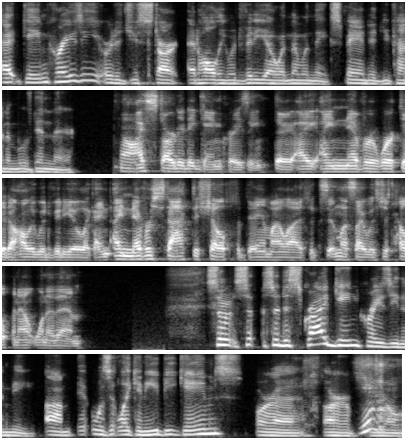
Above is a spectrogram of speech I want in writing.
at Game Crazy, or did you start at Hollywood Video, and then when they expanded, you kind of moved in there? No, I started at Game Crazy. There, I, I never worked at a Hollywood video. Like I, I never stacked a shelf a day in my life, unless I was just helping out one of them. So, so, so describe Game Crazy to me. Um, it was it like an EB Games or a or Yeah. you know,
